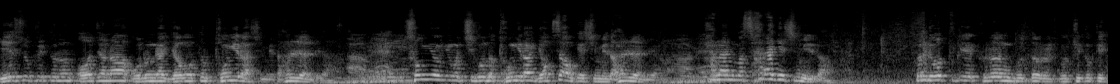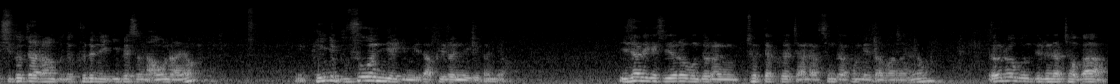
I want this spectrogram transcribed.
예수 그리스도는 어제나 오늘나 영원토록 동일하십니다. 할렐루야. 아멘. 성령님은 지금도 동일하게 역사하고 계십니다. 할렐루야. 아멘. 하나님은 살아계십니다. 그런데 어떻게 그런 분들, 그 기독교 지도자라는 분들 그런 얘기 입에서 나오나요? 굉장히 무서운 얘기입니다. 그런 얘기는요. 이 자리에 계신 여러분들은 절대 그렇지 않다고 생각합니다만은요. 여러분들이나 저가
